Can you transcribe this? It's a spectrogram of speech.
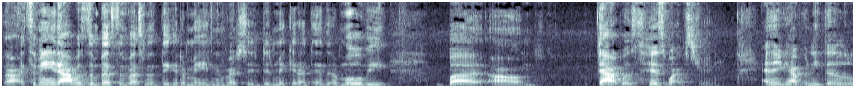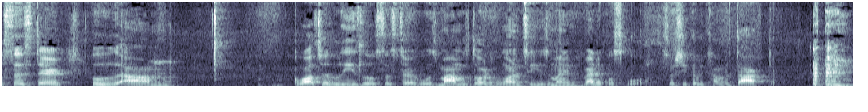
Uh, to me that was the best investment they could have made. And eventually did make it at the end of the movie. But um, that was his wife's dream and then you have Benita, the little sister, who um, Walter Lee's little sister, who was mama's daughter, who wanted to use the money for medical school so she could become a doctor. you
